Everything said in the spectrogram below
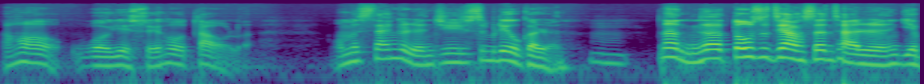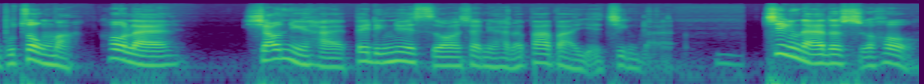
然后我也随后到了，我们三个人进去，是不是六个人？嗯，那你知道都是这样身材的人也不重嘛。后来小女孩被凌虐死亡，小女孩的爸爸也进来，进来的时候，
